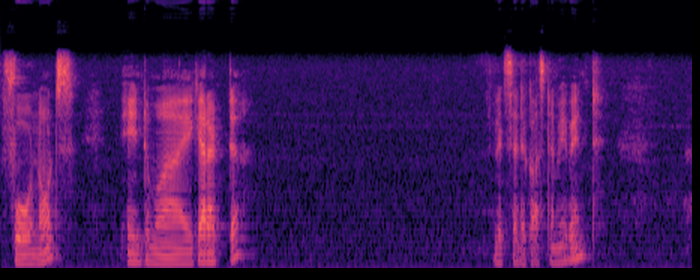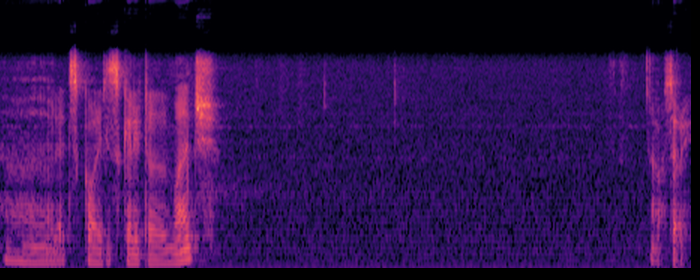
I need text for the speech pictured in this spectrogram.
four nodes into my character. Let's add a custom event. Uh, let's call it skeletal merge. Oh sorry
